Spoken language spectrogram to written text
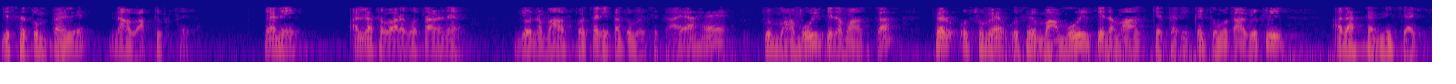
جس سے تم پہلے نا واقف تھے۔ یعنی اللہ تبارک و تعالی نے جو نماز کا طریقہ تمہیں سکھایا ہے، جو معمول کی نماز کا، پھر اس میں اسے معمول کی نماز کے طریقے کے مطابق ہی ادا کرنی چاہیے۔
